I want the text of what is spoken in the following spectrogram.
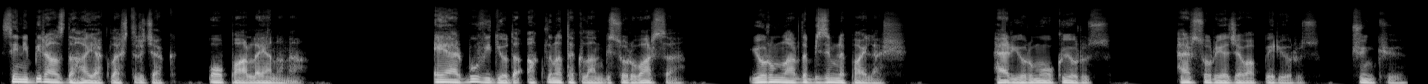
seni biraz daha yaklaştıracak o parlayan ana. Eğer bu videoda aklına takılan bir soru varsa, yorumlarda bizimle paylaş. Her yorumu okuyoruz, her soruya cevap veriyoruz. Çünkü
